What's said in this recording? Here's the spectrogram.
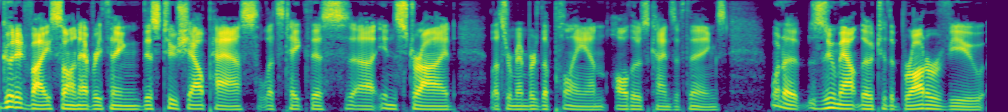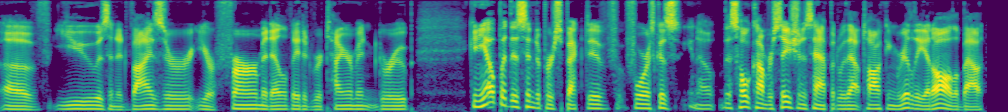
Good advice on everything. This too shall pass. Let's take this uh, in stride. Let's remember the plan, all those kinds of things. I want to zoom out, though, to the broader view of you as an advisor, your firm at Elevated Retirement Group can you help put this into perspective for us? Because, you know, this whole conversation has happened without talking really at all about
